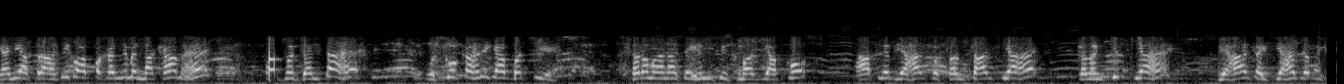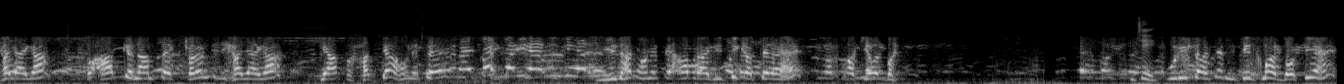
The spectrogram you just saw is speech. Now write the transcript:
यानी अपराधी को आप पकड़ने में नाकाम है और जो जनता है उसको कहने की आप बचिए। शर्म आना चाहिए नीतीश कुमार जी आपको। आपने बिहार को संसार किया है कलंकित किया है। बिहार का इतिहास जब लिखा जाएगा तो आपके नाम पे एक करंट लिखा जाएगा कि आप हत्या होने पे निधन होने पे आप राजनीति करते रहे और केवल जी। पूरी तरह से नीतीश कुमार दोषी है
